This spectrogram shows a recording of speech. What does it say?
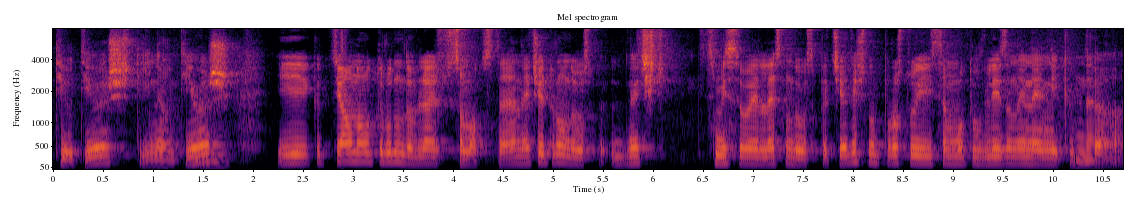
ти отиваш, ти не отиваш. Mm-hmm. И като цяло много трудно да влезеш в самото състояние. Не, че е трудно да го не, че смисъл е лесно да го спечелиш, но просто и самото влизане не е никак... Да,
